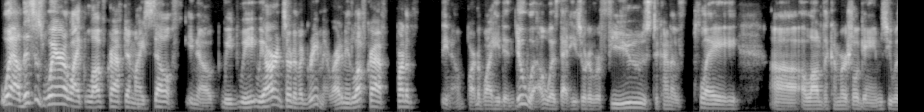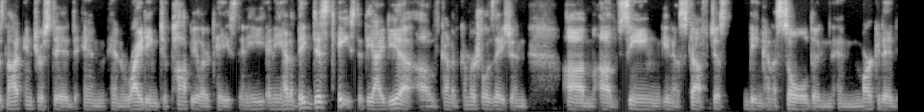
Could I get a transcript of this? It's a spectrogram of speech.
Well, this is where like Lovecraft and myself, you know, we we we are in sort of agreement, right? I mean, Lovecraft part of you know part of why he didn't do well was that he sort of refused to kind of play uh, a lot of the commercial games. He was not interested in in writing to popular taste, and he and he had a big distaste at the idea of kind of commercialization, um, of seeing you know stuff just being kind of sold and and marketed,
